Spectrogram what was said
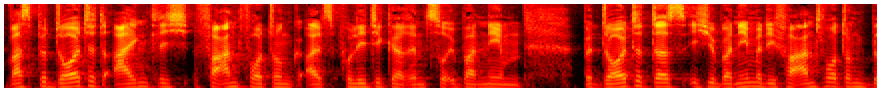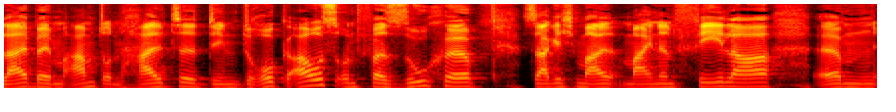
Was bedeutet eigentlich Verantwortung als Politikerin zu übernehmen? Bedeutet das, ich übernehme die Verantwortung, bleibe im Amt und halte den Druck aus und versuche, sage ich mal, meinen Fehler ähm,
